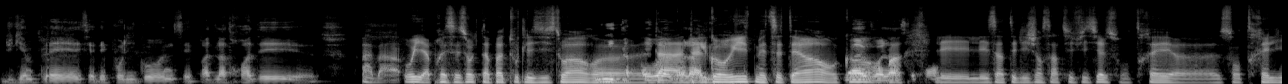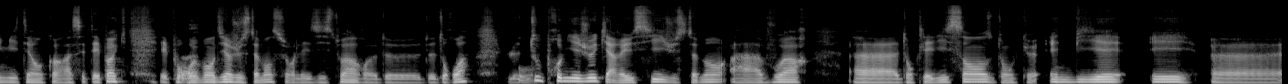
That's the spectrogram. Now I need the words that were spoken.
du gameplay. C'est des polygones, c'est pas de la 3D. Ah bah oui, après c'est sûr que t'as pas toutes les histoires euh, d'algorithmes, etc. Encore, les, les intelligences artificielles sont très euh, sont très limitées encore à cette époque. Et pour rebondir justement sur les histoires euh, de, de droit, le mmh. tout premier jeu qui a réussi justement à avoir euh, donc les licences donc NBA et euh,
